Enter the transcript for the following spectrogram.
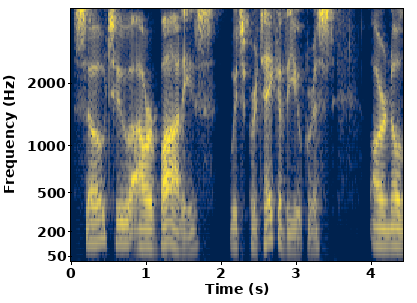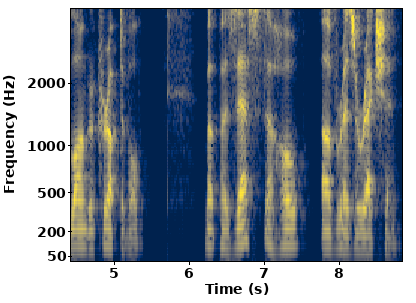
so too our bodies, which partake of the Eucharist, are no longer corruptible, but possess the hope of resurrection.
